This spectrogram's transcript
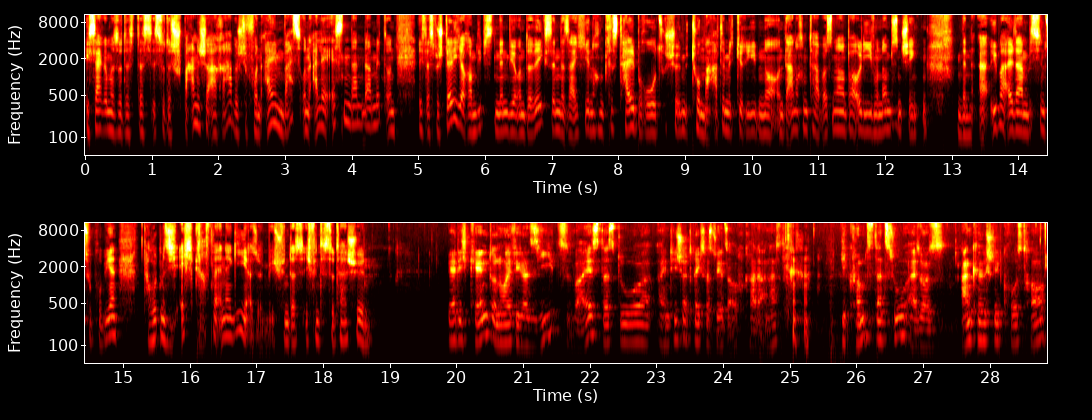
ich sage immer so, das, das ist so das spanische Arabische, von allem was und alle essen dann damit und ich, das bestelle ich auch am liebsten, wenn wir unterwegs sind. Da sage ich hier noch ein Kristallbrot, so schön mit Tomate mit geriebener und da noch ein Tapas und noch ein paar Oliven und noch ein bisschen Schinken. Und dann äh, überall da ein bisschen zu probieren, da holt man sich echt Kraft und Energie. Also ich finde das, ich finde das total schön. Wer dich kennt und häufiger sieht, weiß, dass du ein T-Shirt trägst, was du jetzt auch gerade anhast. Wie kommt es dazu? Also das Uncle steht groß drauf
